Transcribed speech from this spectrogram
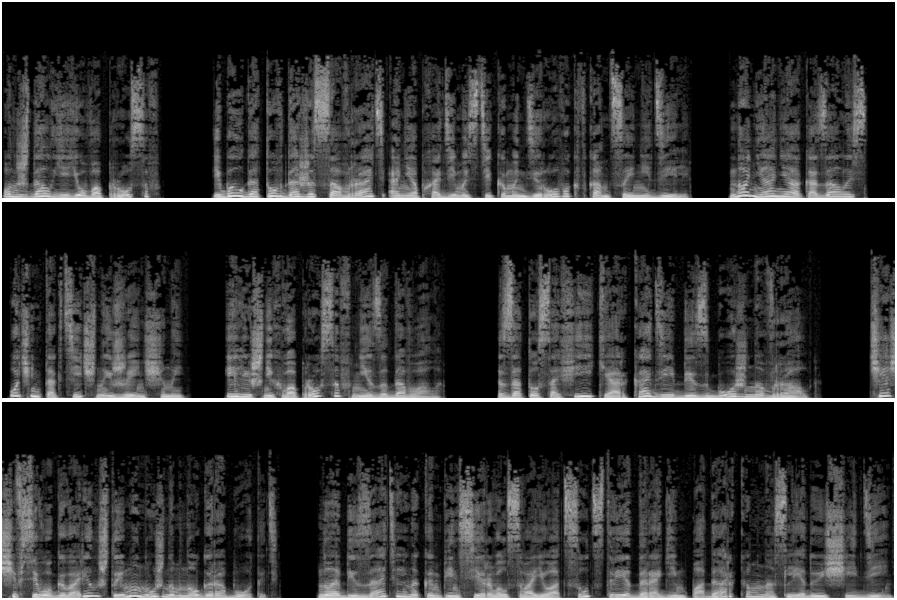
Он ждал ее вопросов и был готов даже соврать о необходимости командировок в конце недели. Но няня оказалась очень тактичной женщиной и лишних вопросов не задавала. Зато Софийке Аркадий безбожно врал. Чаще всего говорил, что ему нужно много работать, но обязательно компенсировал свое отсутствие дорогим подарком на следующий день.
